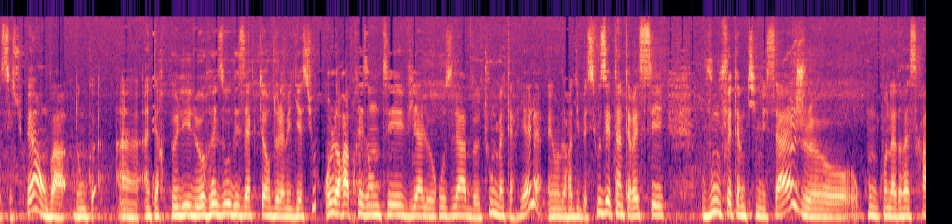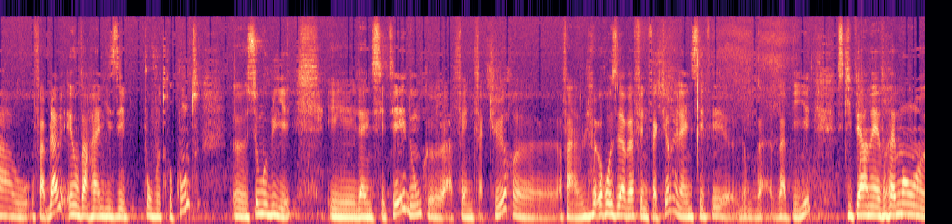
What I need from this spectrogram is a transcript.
c'est super, on va donc interpeller le réseau des acteurs de la médiation. On leur a présenté via le Rose Lab tout le matériel et on leur a dit bah, si vous êtes intéressés, vous nous faites un petit message qu'on adressera au, Fab Lab et on va réaliser pour votre compte ce mobilier. La NCT donc, euh, a fait une facture, euh, enfin le Roselab a fait une facture et la NCT donc, va, payer, ce qui permet vraiment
